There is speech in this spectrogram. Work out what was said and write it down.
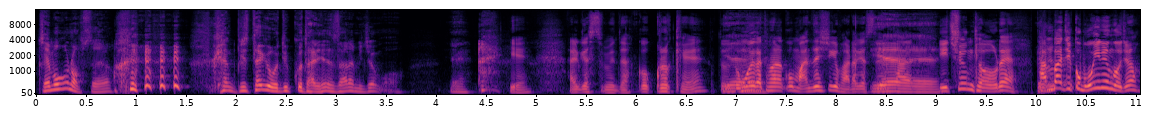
제목은 없어요. 그냥 비슷하게 옷 입고 다니는 사람이죠, 뭐. 예. 예, 알겠습니다. 꼭 그렇게 또 예. 동호회 같은 거 하나 꼭 만드시기 바라겠어요. 예. 다 이 추운 겨울에 반바지 입고 모이는 거죠.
